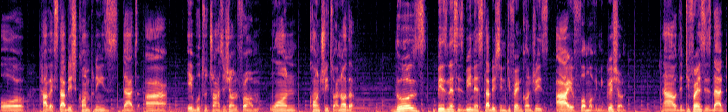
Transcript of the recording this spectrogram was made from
or have established companies that are able to transition from one country to another. Those businesses being established in different countries are a form of immigration. Now, the difference is that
